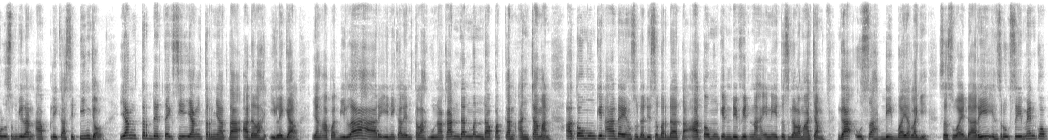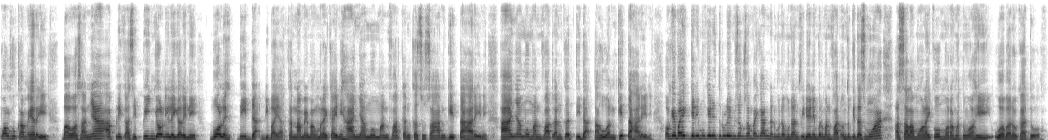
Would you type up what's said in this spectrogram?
aplikasi pinjol yang terdeteksi yang ternyata adalah ilegal yang apabila hari ini kalian telah gunakan dan mendapatkan ancaman atau mungkin ada yang sudah disebar data atau mungkin difitnah ini itu segala macam nggak usah dibayar lagi. Sesuai dari instruksi Menko Polhukam RI bahwasannya aplikasi pinjol ilegal ini boleh tidak dibayar. Karena memang mereka ini hanya memanfaatkan kesusahan kita hari ini. Hanya memanfaatkan ketidaktahuan kita hari ini. Oke baik. Jadi mungkin itu dulu yang bisa aku sampaikan. Dan mudah-mudahan video ini bermanfaat untuk kita semua. Assalamualaikum warahmatullahi wabarakatuh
